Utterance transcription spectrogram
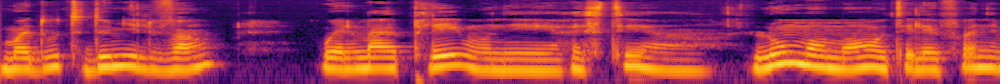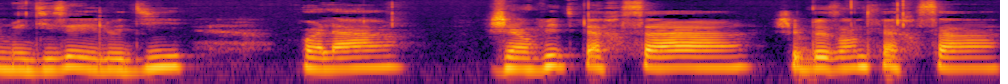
mois d'août 2020 où elle m'a appelé, où on est resté un long moment au téléphone. Elle me disait, Elodie, voilà, j'ai envie de faire ça, j'ai besoin de faire ça.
